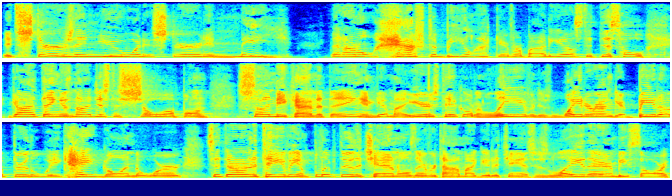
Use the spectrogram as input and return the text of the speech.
it stirs in you what it stirred in me. That I don't have to be like everybody else. That this whole God thing is not just a show up on Sunday kind of thing and get my ears tickled and leave and just wait around, get beat up through the week, hate going to work, sit there on the TV and flip through the channels every time I get a chance, just lay there and be sorry.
